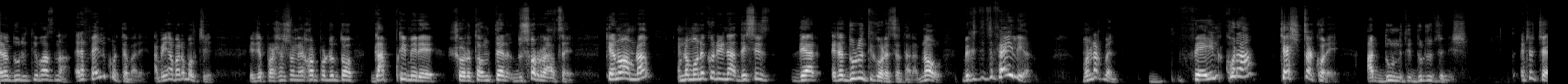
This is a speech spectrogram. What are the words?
এরা দুর্নীতিবাজ না, এরা ফেল করতে পারে। আমি আবার বলছি, এই যে প্রশাসন এখন পর্যন্ত গাপটি মেরে ষড়যন্ত্রের দূষররা আছে। কেন আমরা আমরা মনে করি না দিস ইজ দেয়ার এটা দুর্নীতি করেছে তারা। নো বিকজ ইটস ফেইলিয়ার মনে রাখবেন ফেইল করা, চেষ্টা করে, আর দুর্নীতি দুটো জিনিস। এটা হচ্ছে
